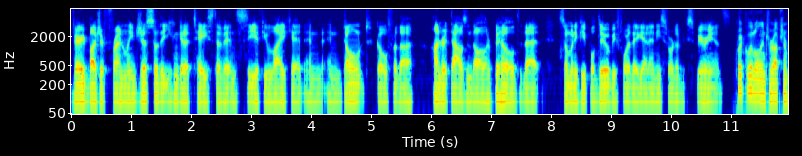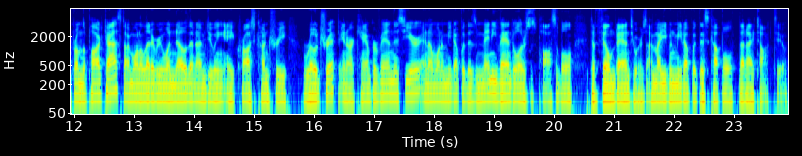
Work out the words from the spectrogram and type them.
very budget friendly just so that you can get a taste of it and see if you like it and and don't go for the $100,000 build that so many people do before they get any sort of experience. Quick little interruption from the podcast. I want to let everyone know that I'm doing a cross country road trip in our camper van this year, and I want to meet up with as many van dwellers as possible to film van tours. I might even meet up with this couple that I talked to,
